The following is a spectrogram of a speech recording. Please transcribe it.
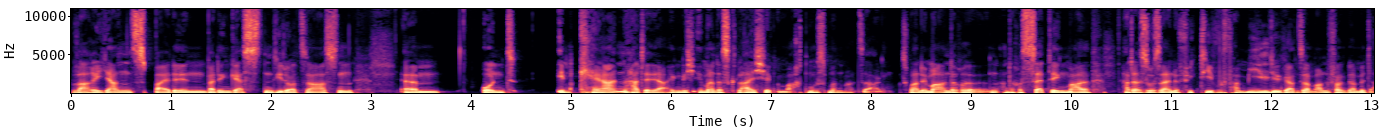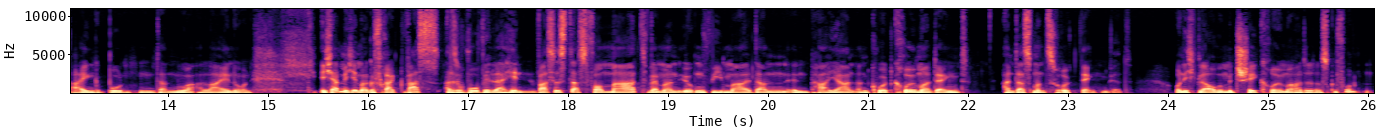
Varianz bei den, bei den Gästen, die dort saßen. Ähm, und im Kern hat er ja eigentlich immer das Gleiche gemacht, muss man mal sagen. Es war immer andere, ein anderes Setting. Mal hat er so seine fiktive Familie ganz am Anfang damit eingebunden, dann nur alleine. Und ich habe mich immer gefragt, was, also wo will er hin? Was ist das Format, wenn man irgendwie mal dann in ein paar Jahren an Kurt Krömer denkt, an das man zurückdenken wird? Und ich glaube, mit Shea Krömer hat er das gefunden.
